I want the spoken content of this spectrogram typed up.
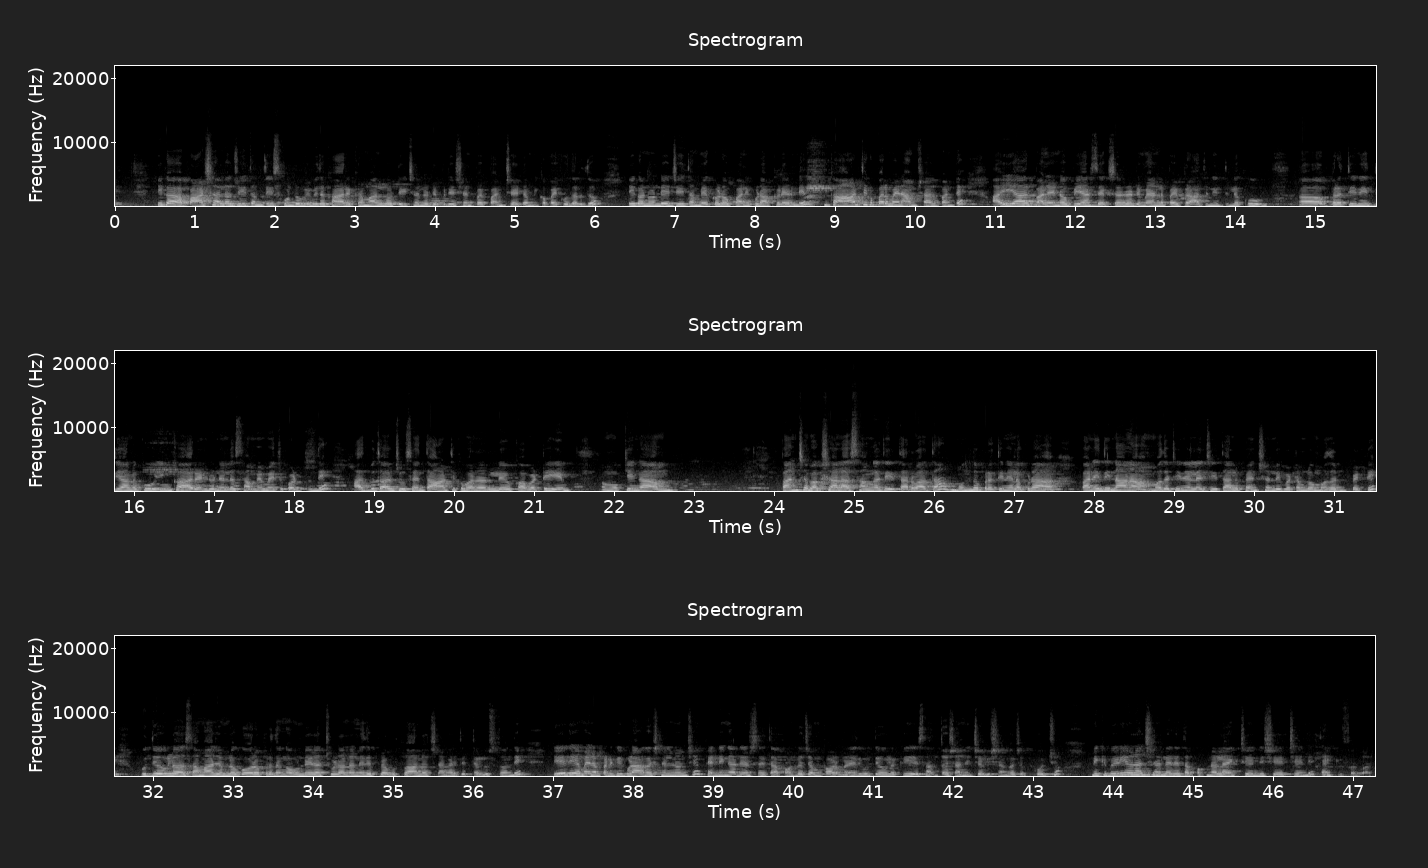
ఇక పాఠశాలలో జీతం తీసుకుంటూ వివిధ కార్యక్రమాల్లో టీచర్లు డిప్యుటేషన్పై పనిచేయటం ఇకపై కుదరదు. ఇక నుండి జీతం ఎక్కడో పని కూడా అక్కడే అండి. ఇక ఆర్థికపరమైన అంశాలు అంటే ఐఆర్ పన్నెండో పిఆర్ సెక్షన్ డిమాండ్లపై ప్రాతినిధ్యులకు ప్రతినిధ్యాలకు ఇంకా రెండు నెలల సమయం అయితే పడుతుంది. అద్భుతాలు చూసేంత ఆర్థిక వనరులు లేవు కాబట్టి ముఖ్యంగా పంచభక్షాల సంగతి తర్వాత ముందు ప్రతి నెల కూడా పని దినాన మొదటి నెల జీతాలు పెన్షన్లు ఇవ్వటంలో మొదలుపెట్టి ఉద్యోగుల సమాజంలో గౌరవప్రదంగా ఉండేలా చూడాలనేది ప్రభుత్వ ఆలోచనగా అయితే తెలుస్తుంది. ఏది ఏమైనప్పటికీ కూడా ఆగస్టు నెల నుంచి పెండింగ్ అరెన్స్ అయితే అకౌంట్లో జమ కావడం అనేది ఉద్యోగులకి సంతోషాన్ని ఇచ్చే విషయంగా చెప్పుకోవచ్చు. మీకు వీడియో నచ్చినట్లయితే తప్పకుండా లైక్ చేయండి షేర్ చేయండి. Thank you for watching.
